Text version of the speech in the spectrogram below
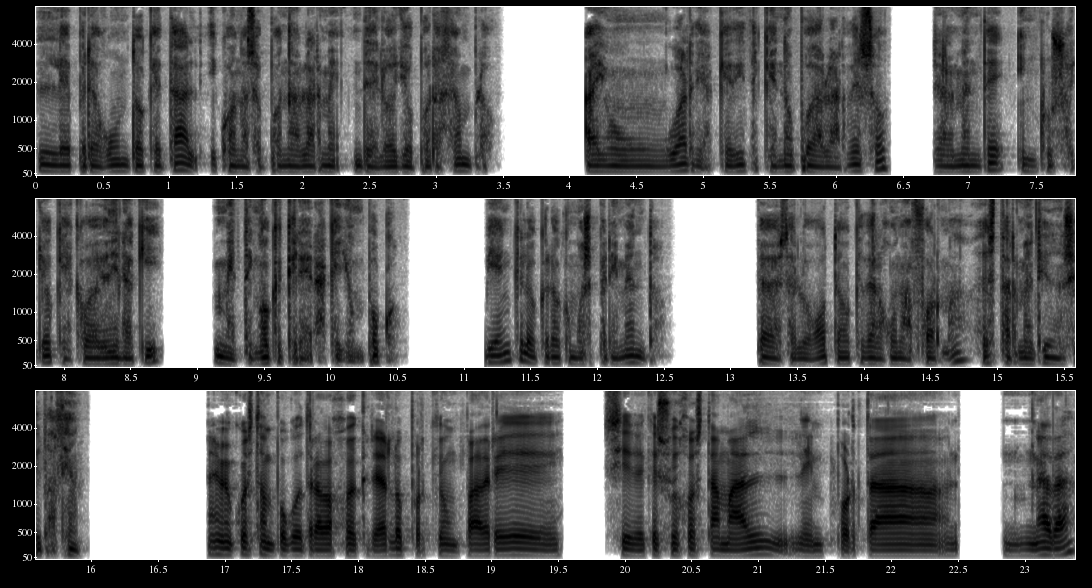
Le pregunto qué tal y cuando se pone a hablarme del hoyo, por ejemplo, hay un guardia que dice que no puede hablar de eso, realmente incluso yo que acabo de venir aquí, me tengo que creer aquello un poco. bien que lo creo como experimento, pero desde luego tengo que de alguna forma estar metido en situación. A mí me cuesta un poco trabajo de creerlo porque un padre, si ve que su hijo está mal, le importa nada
